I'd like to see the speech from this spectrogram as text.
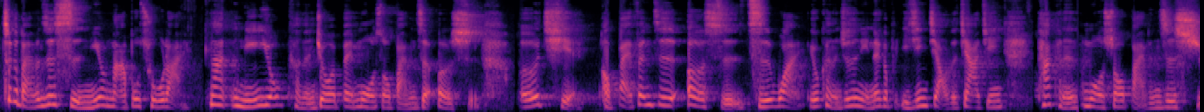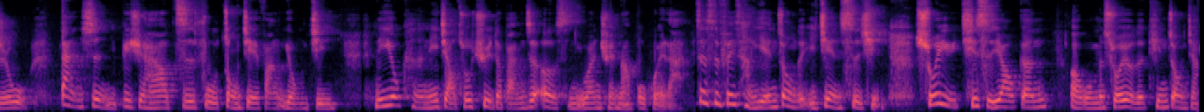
这个百分之十你又拿不出来，那你有可能就会被没收百分之二十，而且哦百分之二十之外，有可能就是你那个已经缴的价金，它可能没收百分之十五，但是你必须还要支付中介方佣金，你有可能你缴出去的百分之二十你完全拿不回来，这是非常严重的一件事情。所以其实要跟呃我们所有的听众讲，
